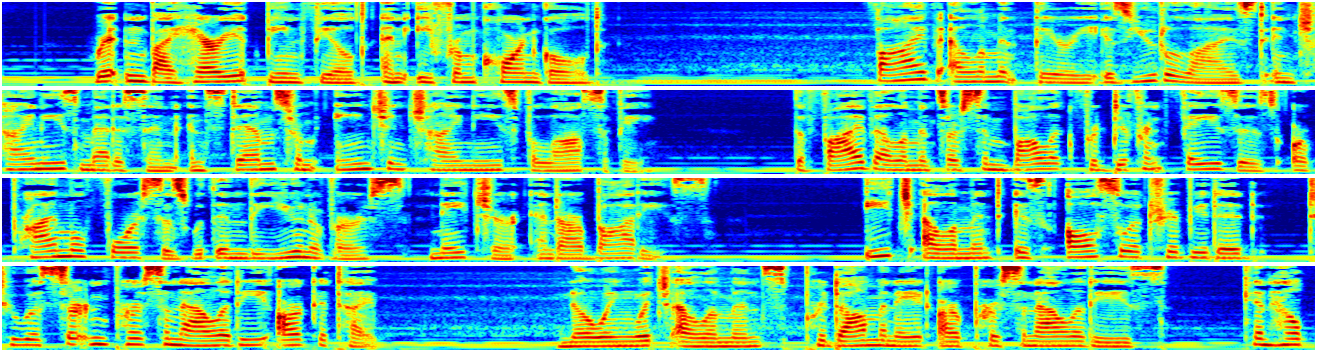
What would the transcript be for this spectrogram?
written by Harriet Beinfield and Efrem Korngold. Five-element theory is utilized in Chinese medicine and stems from ancient Chinese philosophy. The five elements are symbolic for different phases or primal forces within the universe, nature, and our bodies. Each element is also attributed to a certain personality archetype. Knowing which elements predominate our personalities can help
